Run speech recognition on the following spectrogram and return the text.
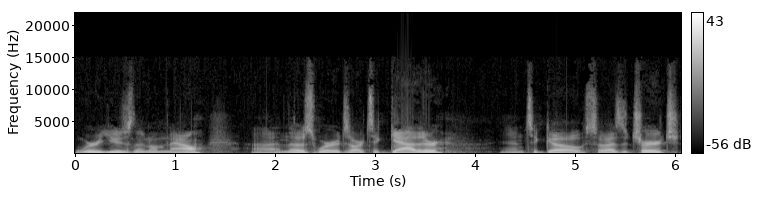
we're using them now. Uh, and those words are to gather and to go. So, as a church,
